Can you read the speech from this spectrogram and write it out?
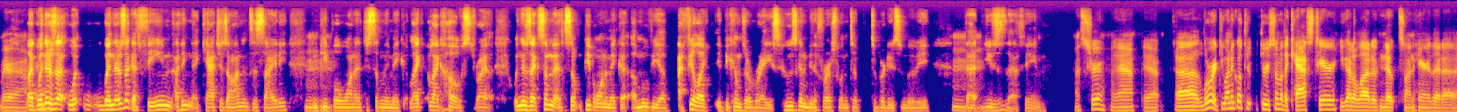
yeah. Like when yeah. there's a w- when there's like a theme, I think that catches on in society, and Mhm. people want to just suddenly make it like like host, right? When there's like something that some people want to make a, a movie of, I feel like it becomes a race. Who's going to be the first one to to produce a movie that Mhm. uses that theme? That's true. Yeah, yeah. Uh Laura, do you want to go through through some of the cast here? You got a lot of notes on here that uh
